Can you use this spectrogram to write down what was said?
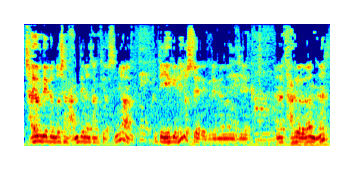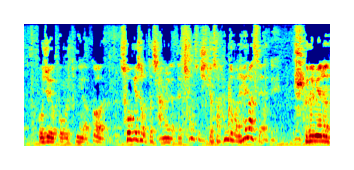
자연 배변도 잘 안 되는 상태였으면 네. 그때 얘기를 해줬어야 돼. 그러면은 네. 이제 아. 어, 다른 어? 보조요법을 통해 갖고 속에서부터 장을 갖다 청소시켜서 한두 번 해놨어야 돼. 그러면은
